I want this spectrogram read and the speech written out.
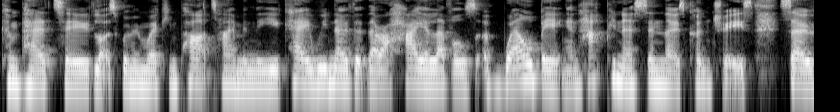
compared to lots of women working part time in the UK. We know that there are higher levels of well being and happiness in those countries. So,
